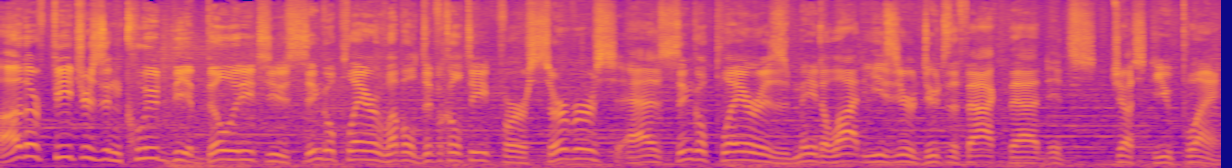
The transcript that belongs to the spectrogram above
Other features include the ability to use single player level difficulty for servers, as single player is made a lot easier due to the fact that it's just you playing.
